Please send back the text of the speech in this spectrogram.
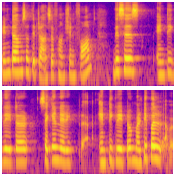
in terms of the transfer function forms. This is integrator, secondary integrator, multiple uh,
